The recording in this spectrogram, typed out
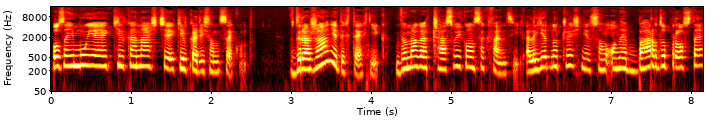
bo zajmuje kilkanaście, kilkadziesiąt sekund. Wdrażanie tych technik wymaga czasu i konsekwencji, ale jednocześnie są one bardzo proste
